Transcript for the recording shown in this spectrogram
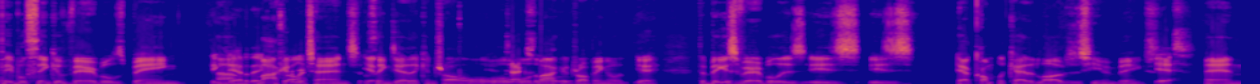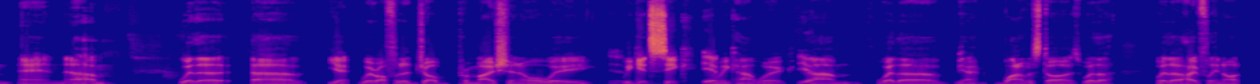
people think of variables being Things um, out of their market control. returns, or Yep. things out of their control, or, or, or the market dropping, or yeah. The biggest variable is is is our complicated lives as human beings Yes. and and um, whether uh, yeah we're offered a job promotion or we Yeah. we get sick Yeah. and we can't work. Yeah. Um, whether yeah one of us dies, whether whether hopefully not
